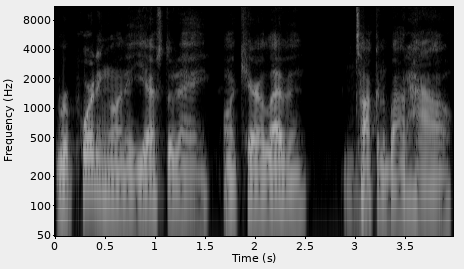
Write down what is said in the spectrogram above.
reporting on it yesterday on Kare 11 mm-hmm. talking about how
